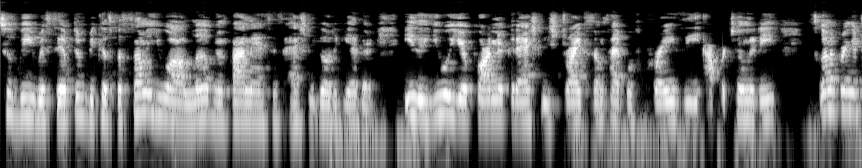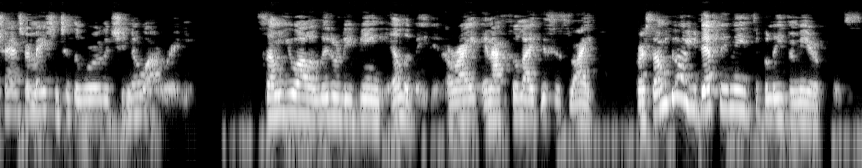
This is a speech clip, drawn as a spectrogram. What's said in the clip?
to be receptive because for some of you all love and finances actually go together. Either you or your partner could actually strike some type of crazy opportunity. It's going to bring a transformation to the world that you know already. Some of you all are literally being elevated, all right? And I feel like this is like for some of you all you definitely need to believe in miracles.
